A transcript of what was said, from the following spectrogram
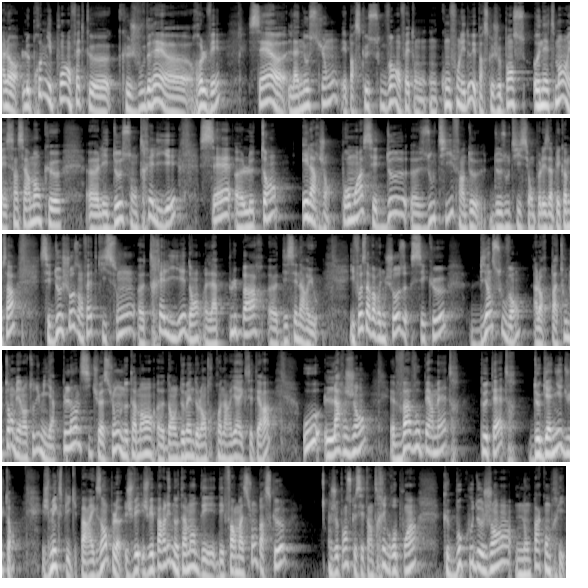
Alors, le premier point en fait que, je voudrais euh, relever, c'est euh, la notion, et parce que souvent en fait on, confond les deux, et parce que je pense honnêtement et sincèrement que euh, les deux sont très liés, c'est le temps et l'argent. Pour moi, c'est deux outils, enfin deux, deux, outils si on peut les appeler comme ça, c'est deux choses en fait qui sont très liées dans la plupart des scénarios. Il faut savoir une chose, c'est que bien souvent, alors pas tout le temps bien entendu, mais il y a plein de situations, notamment euh, dans le domaine de l'entrepreneuriat, etc., où l'argent va vous permettre peut-être de gagner du temps. Je m'explique. Par exemple, je vais, parler notamment des formations parce que je pense que c'est un très gros point que beaucoup de gens n'ont pas compris.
